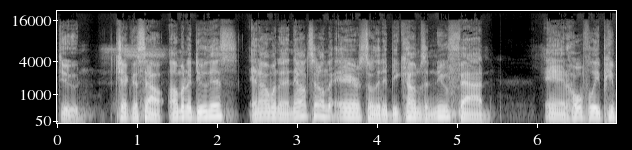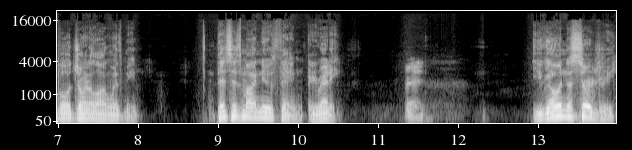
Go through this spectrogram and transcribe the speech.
Dude, check this out. I'm going to do this and I'm going to announce it on the air so that it becomes a new fad and hopefully people will join along with me. This is my new thing. Are you ready? Ready. You go into surgery.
